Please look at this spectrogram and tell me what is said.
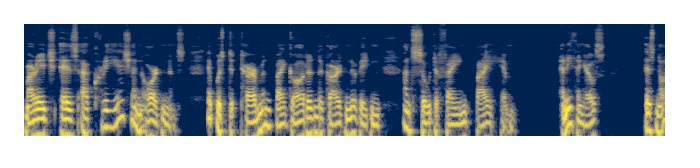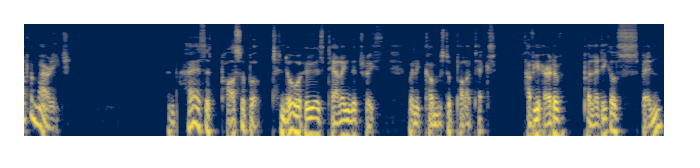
Marriage is a creation ordinance. It was determined by God in the Garden of Eden and so defined by Him. Anything else is not a marriage. And how is it possible to know who is telling the truth when it comes to politics? Have you heard of political spin?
